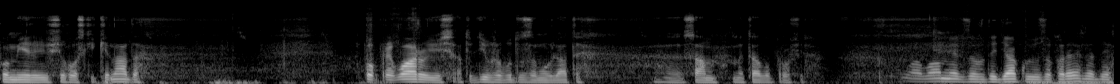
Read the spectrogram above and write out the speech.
Поміряю всього скільки треба. Поприварююсь, а тоді вже буду замовляти е, сам металопрофіль. Ну, А вам, як завжди, дякую за перегляди.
